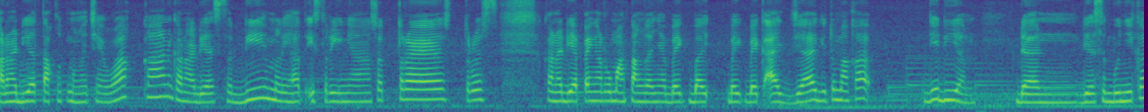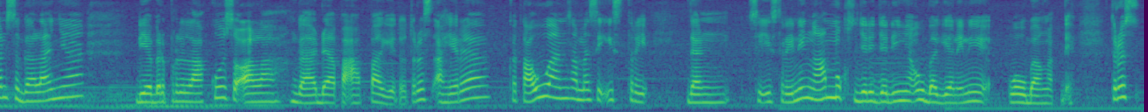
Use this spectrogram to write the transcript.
Karena dia takut mengecewakan karena dia sedih melihat istrinya stres terus karena dia pengen rumah tangganya baik-baik baik-baik aja gitu maka dia diam. Dan dia sembunyikan segalanya dia berperilaku seolah nggak ada apa-apa gitu. Terus akhirnya ketahuan sama si istri. Dan si istri ini ngamuk sejadi-jadinya. Uh bagian ini wow banget deh. Terus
